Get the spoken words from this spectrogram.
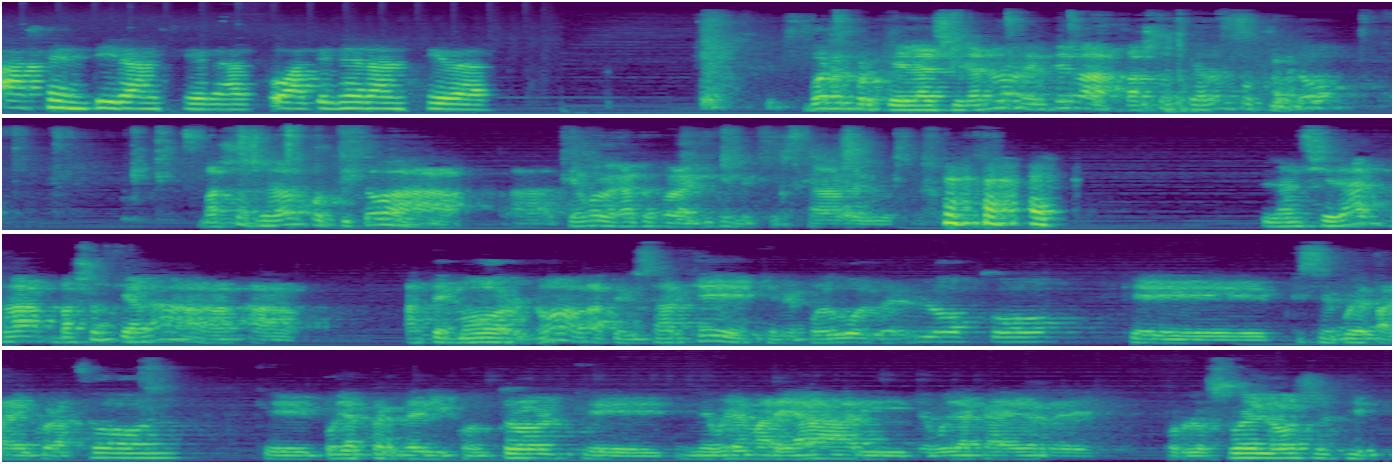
a sentir ansiedad o a tener ansiedad? Bueno, porque la ansiedad normalmente va, asociada un poquito, va asociada un poquito a, tengo el gato por aquí que me está revolucionando. la ansiedad va, asociada a, temor, ¿no? A, pensar que, me puedo volver loco, que, se me puede parar el corazón, que voy a perder el control, que me voy a marear y me voy a caer. Eh, por los suelos, es decir,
